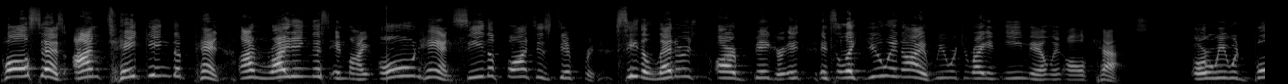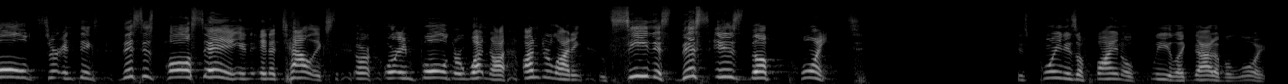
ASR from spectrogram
Paul says, I'm taking the pen. I'm writing this in my own hand. See, the font is different. See, the letters are bigger. It, it's like you and I, if we were to write an email in all caps, or we would bold certain things. This is Paul saying in, in italics or, or in bold or whatnot, underlining. See this. This is the point. His point is a final plea like that of a lawyer.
